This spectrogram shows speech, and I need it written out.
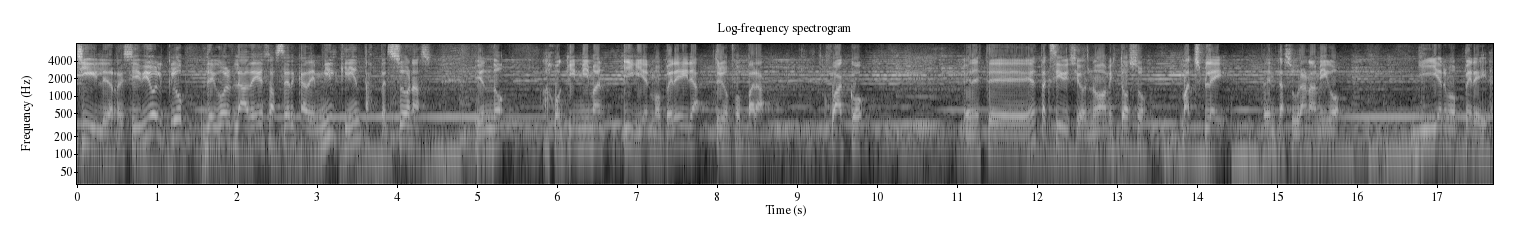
Chile. Recibió el club de golf La Dehesa cerca de 1.500 personas viendo a Joaquín Niman y Guillermo Pereira. Triunfo para Juaco en, este, en esta exhibición, no amistoso, match play frente a su gran amigo Guillermo Pereira.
